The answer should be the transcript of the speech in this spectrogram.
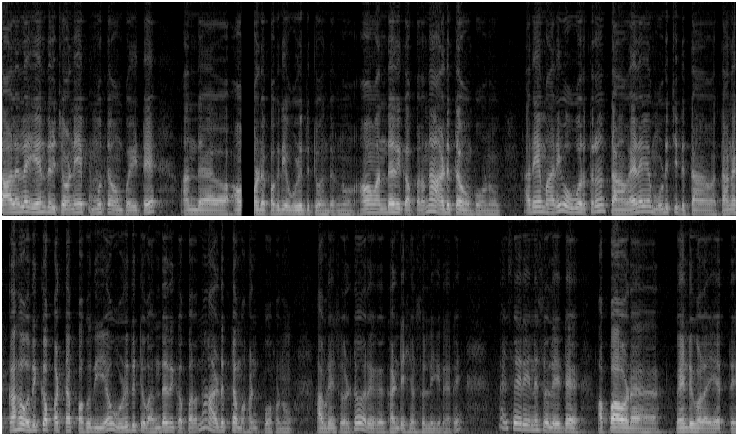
காலையில் ஏந்திரிச்சோடனே மூத்தவன் போயிட்டு அந்த அவனோட பகுதியை உழுதுட்டு வந்துடணும். அவன் வந்ததுக்கு அப்புறம் தான் அடுத்தவன் போகணும். அதே மாதிரி ஒவ்வொருத்தரும் தான் வேலையை முடிச்சிட்டு தான் தனக்காக ஒதுக்கப்பட்ட பகுதியை உழுதுட்டு வந்ததுக்கு அப்புறம் தான் அடுத்த மகன் போகணும் அப்படின்னு சொல்லிட்டு ஒரு கண்டிஷன் சொல்லிக்கிறாரு. சரின்னு சொல்லிட்டு அப்பாவோட வேண்டுகோளை ஏற்று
